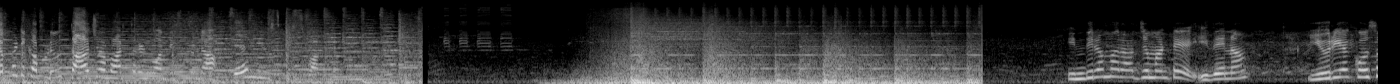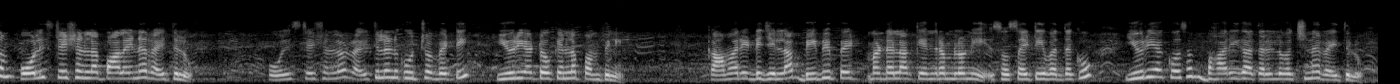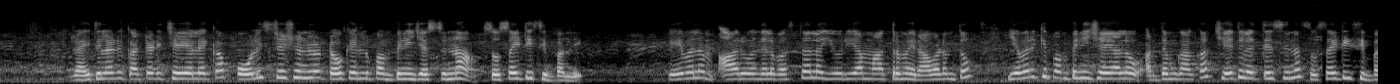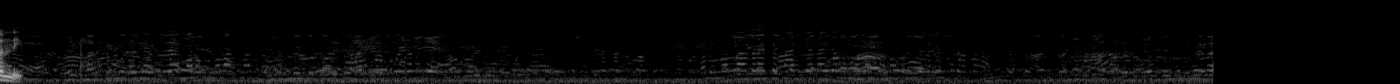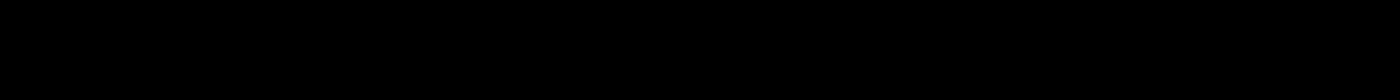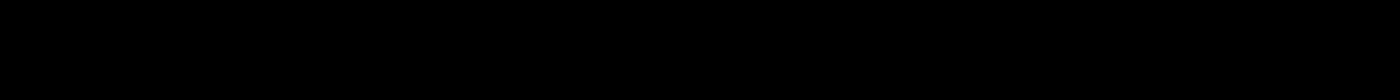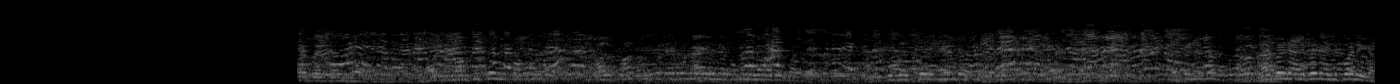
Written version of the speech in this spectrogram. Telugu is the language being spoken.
ఎప్పటికప్పుడు తాజా వార్తలను అందిస్తున్న హోమ్ న్యూస్కి స్వాగతం. ఇందిరమ్మ రాజ్యం అంటే ఇదేనా? యూరియా కోసం పోలీస్ స్టేషన్ల పాలైన రైతులు. పోలీస్ స్టేషన్లో రైతులను కూర్చోబెట్టి యూరియా టోకెన్ల పంపిణీ. కామారెడ్డి జిల్లా బీబీపేట్ మండల కేంద్రంలోని సొసైటీ వద్దకు యూరియా కోసం భారీగా తరలివచ్చిన రైతులు. రైతులను కట్టడి చేయలేక పోలీస్ స్టేషన్లో టోకెన్లు పంపిణీ చేస్తున్న సొసైటీ సిబ్బంది. కేవలం ఆరు వందల బస్తాల యూరియా మాత్రమే రావడంతో ఎవరికి పంపిణీ చేయాలో అర్థం కాక చేతులెత్తేసిన సొసైటీ సిబ్బంది. అయిపోయినా అయిపోయినా వెళ్ళిపోండి ఇక.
